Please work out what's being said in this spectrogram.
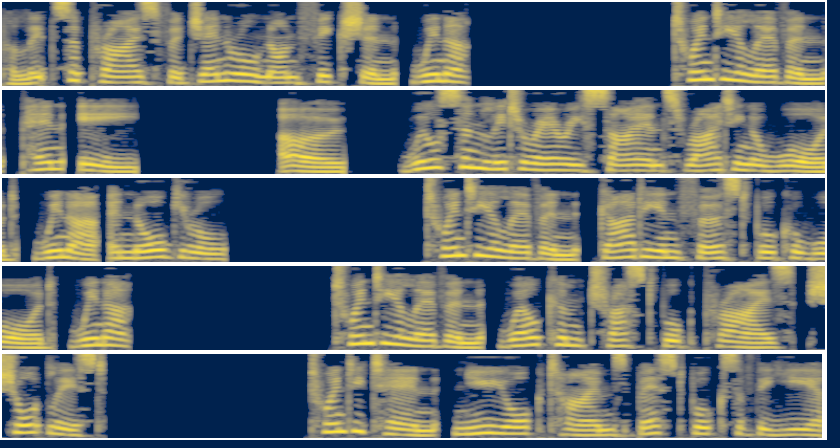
Pulitzer Prize for General Nonfiction, winner. 2011, PEN, E. O. Wilson Literary Science Writing Award, winner inaugural. 2011, Guardian First Book Award, winner. 2011, Wellcome Trust Book Prize, shortlist. 2010, New York Times Best Books of the Year.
